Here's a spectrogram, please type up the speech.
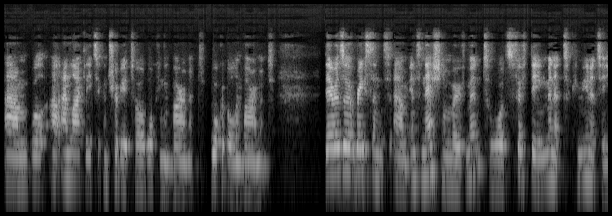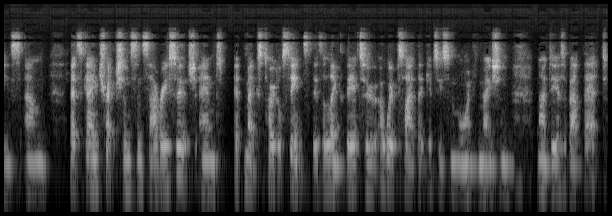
um, will, are unlikely to contribute to a walking environment, walkable environment. There is a recent um, international movement towards 15-minute communities um, that's gained traction since our research and it makes total sense. There's a link there to a website that gives you some more information and ideas about that.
